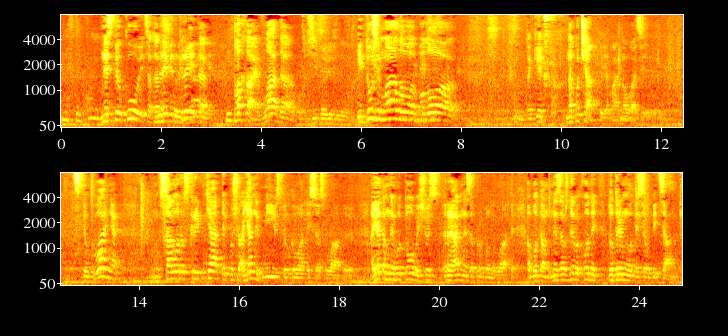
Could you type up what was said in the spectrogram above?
Не спілкуються. Не спілкується, та не відкрита, плохая влада. І дуже мало було таких на початку, я маю на увазі, спілкування, ну, саморозкриття, типу, що а я не вмію спілкуватися з владою, а я там не готовий щось реальне запропонувати, або там не завжди виходить дотримуватися обіцянки.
